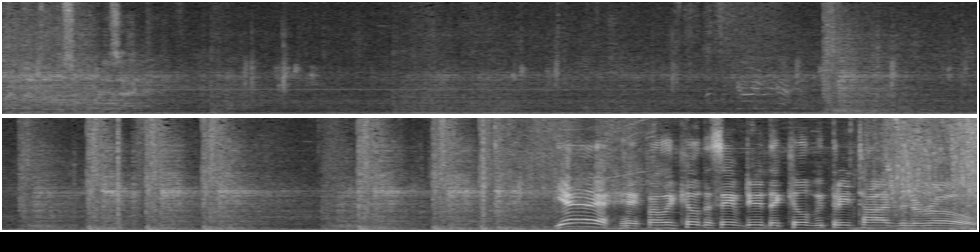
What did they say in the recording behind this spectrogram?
Red light drone support is active. Yeah, I finally killed the same dude that killed me three times in a row.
